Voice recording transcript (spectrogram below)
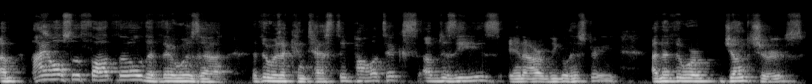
Um, I also thought, though, that there was a that there was a contested politics of disease in our legal history, and that there were junctures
